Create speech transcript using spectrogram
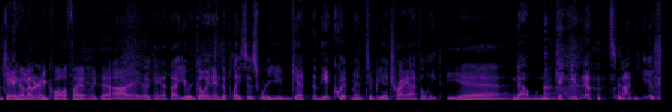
Okay, Okay, how about let me qualify it like that? All right, okay. I thought you were going into places where you get the equipment to be a triathlete. yeah. No, okay, no, it's not you.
